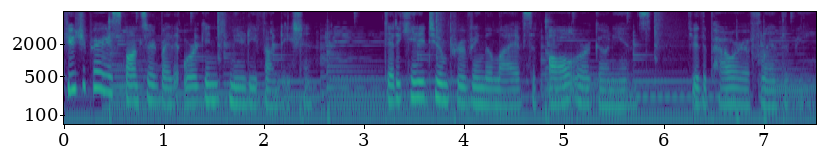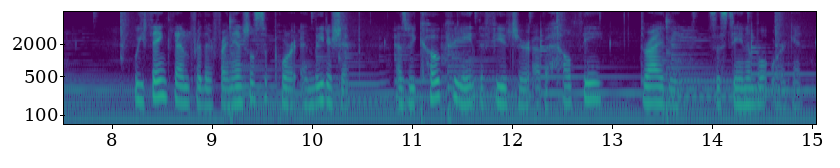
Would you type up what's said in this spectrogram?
Future Prairie is sponsored by the Oregon Community Foundation, dedicated to improving the lives of all Oregonians through the power of philanthropy. We thank them for their financial support and leadership as we co create the future of a healthy, thriving, sustainable Oregon.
